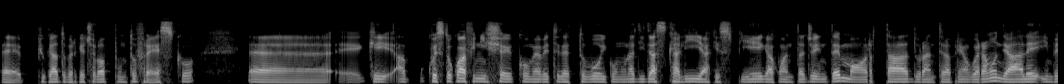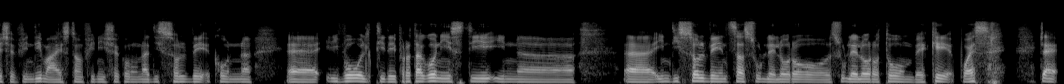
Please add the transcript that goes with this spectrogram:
eh, più che altro perché ce l'ho appunto fresco, eh, che a, questo qua finisce, come avete detto voi, con una didascalia che spiega quanta gente è morta durante la prima guerra mondiale, invece il film di Milestone finisce con, dissolve- con eh, i volti dei protagonisti in... Eh, in dissolvenza sulle loro, sulle loro, tombe, che può, essere, cioè,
